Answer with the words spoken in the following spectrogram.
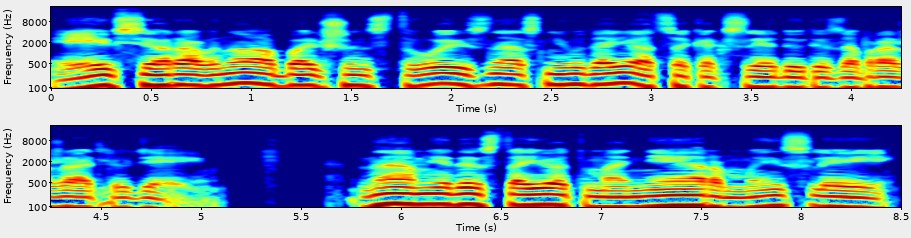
И все равно большинству из нас не удается как следует изображать людей. Нам не достает манер, мыслей.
